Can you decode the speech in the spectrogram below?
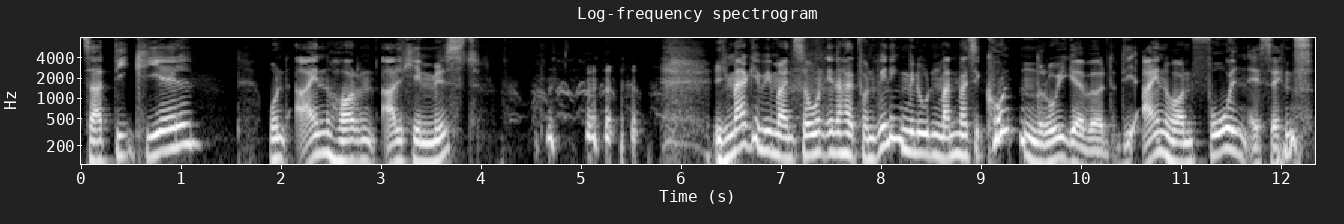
Zadikiel und Einhorn Alchemist. Ich merke, wie mein Sohn innerhalb von wenigen Minuten, manchmal Sekunden ruhiger wird. Die Einhorn-Fohlenessenz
